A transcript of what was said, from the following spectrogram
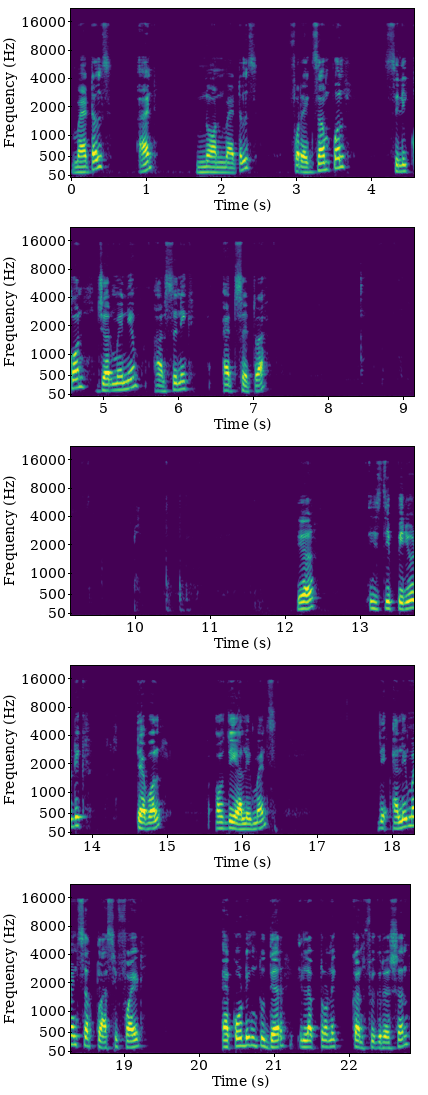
metals and non-metals. For example silicon, germanium, arsenic, etc. Here is the periodic table of the elements. The elements are classified according to their electronic configuration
